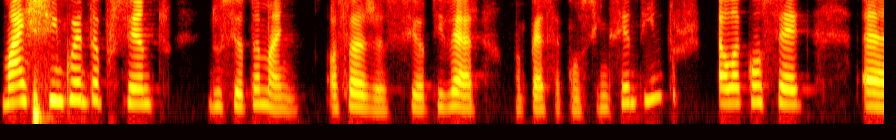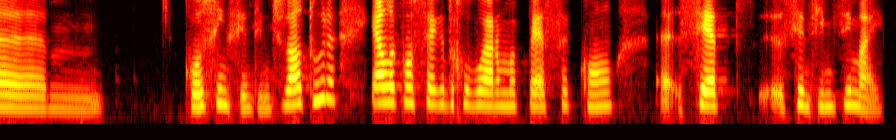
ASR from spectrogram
mais 50% do seu tamanho. Ou seja, se eu tiver uma peça com 5 centímetros, ela consegue, um, com 5 centímetros de altura, ela consegue derrubar uma peça com uh, 7 centímetros e meio.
